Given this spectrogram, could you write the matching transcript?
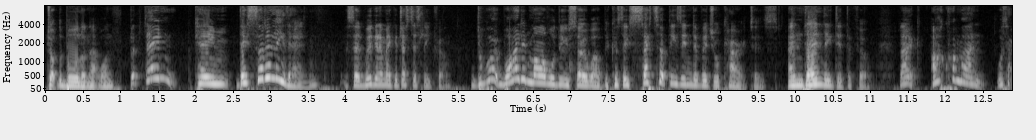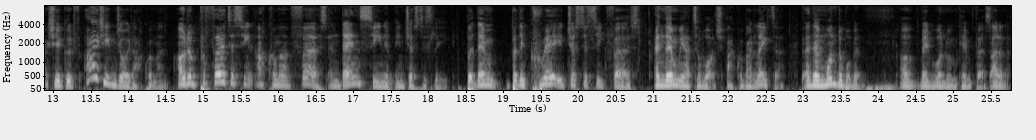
drop the ball on that one. But then came they suddenly then said we're going to make a Justice League film. Why did Marvel do so well? Because they set up these individual characters and then they did the film. Like Aquaman was actually a good. I actually enjoyed Aquaman. I would have preferred to have seen Aquaman first and then seen him in Justice League. But then, but they created Justice League first, and then we had to watch Aquaman later, and then Wonder Woman. Oh, maybe Wonder Woman came first. I don't know.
